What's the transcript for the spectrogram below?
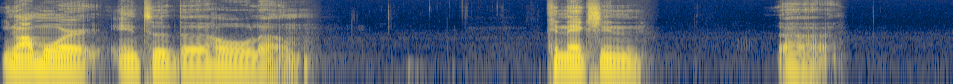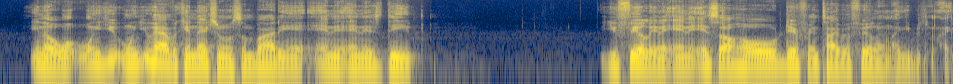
You know, I'm more into the whole um, connection uh, you know when you when you have a connection with somebody and and it's deep you feel it and it's a whole different type of feeling like you like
